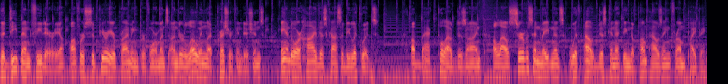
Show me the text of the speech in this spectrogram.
The deep end feed area offers superior priming performance under low inlet pressure conditions and or high viscosity liquids. A back pullout design allows service and maintenance without disconnecting the pump housing from piping.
